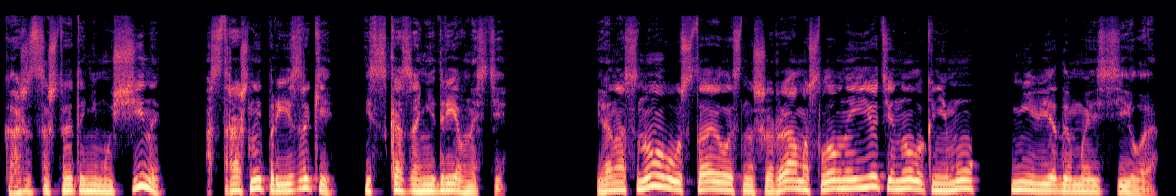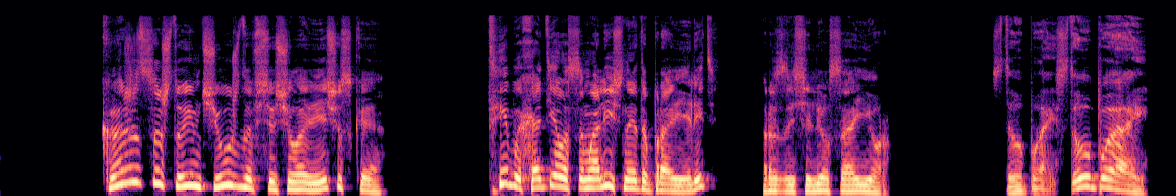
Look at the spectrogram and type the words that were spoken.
Кажется, что это не мужчины, а страшные призраки из сказаний древности. И она снова уставилась на Ширама, словно ее тянула к нему неведомая сила. Кажется, что им чуждо все человеческое. «Ты бы хотела самолично это проверить?» — развеселился Айор. «Ступай, ступай!» —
